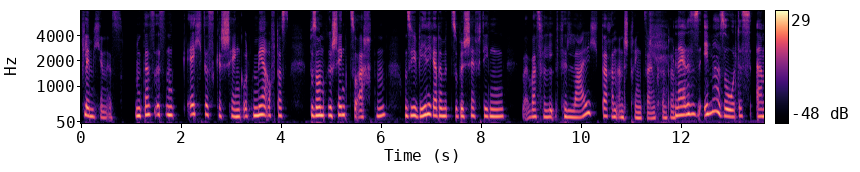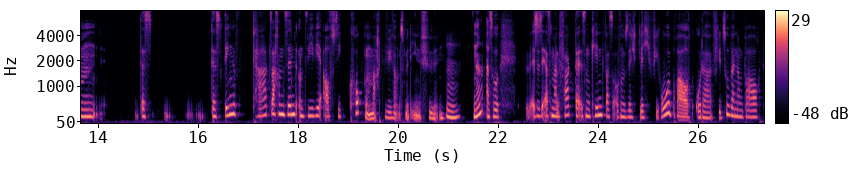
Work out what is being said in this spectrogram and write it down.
Flämmchen ist. Und das ist ein echtes Geschenk und mehr auf das besondere Geschenk zu achten und sich weniger damit zu beschäftigen, was vielleicht daran anstrengend sein könnte. Naja, das ist immer so, dass, ähm, dass, dass Dinge Tatsachen sind und wie wir auf sie gucken, macht, wie wir uns mit ihnen fühlen. Mhm. Ne? Also es ist erstmal ein Fakt, da ist ein Kind, was offensichtlich viel Ruhe braucht oder viel Zuwendung braucht.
